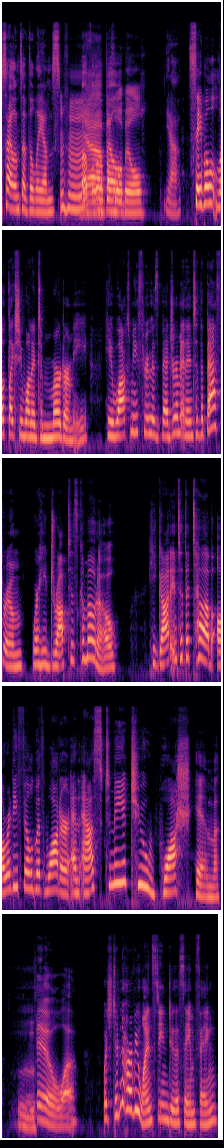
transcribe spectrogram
Silence of the Lambs. Mm-hmm. Buffalo yeah, Bill. Buffalo Bill. Yeah. Sable looked like she wanted to murder me. He walked me through his bedroom and into the bathroom where he dropped his kimono. He got into the tub already filled with water and asked me to wash him. Ew. Which didn't Harvey Weinstein do the same thing?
